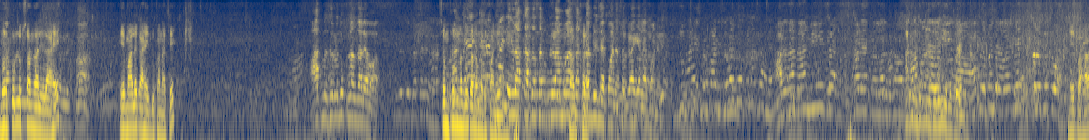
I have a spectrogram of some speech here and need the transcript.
भरपूर नुकसान झालेलं आहे. हे मालक आहेत दुकानाचे. आतमध्ये सगळं नुकसान झालं संपूर्ण दुकानामध्ये पाणी आहे. लाखाचा सगळा माल सगळा. भिजलाय पाण्यात सगळा गेलाय पाण्यात. हे हे पहा.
